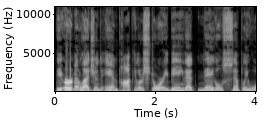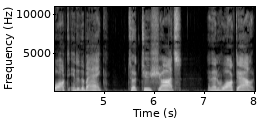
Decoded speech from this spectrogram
The urban legend and popular story being that Nagell simply walked into the bank, took two shots, and then walked out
